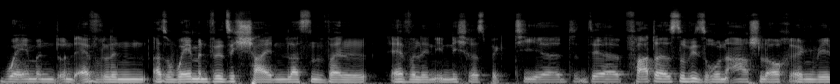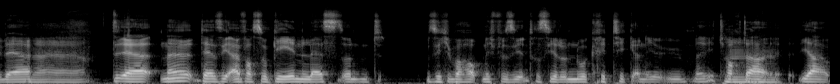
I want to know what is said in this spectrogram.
Waymond und Evelyn, also Waymond will sich scheiden lassen, weil Evelyn ihn nicht respektiert. Der Vater ist sowieso ein Arschloch irgendwie, der, ja, ja, der, ne, der sie einfach so gehen lässt und sich überhaupt nicht für sie interessiert und nur Kritik an ihr übt. Ne? Die Tochter, mhm. ja,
